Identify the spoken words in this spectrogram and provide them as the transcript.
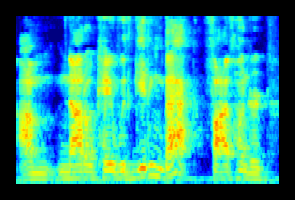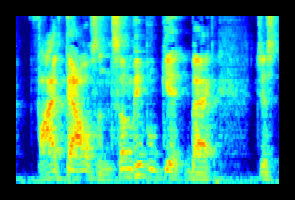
I'm not okay with getting back 500, 5,000. Some people get back just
